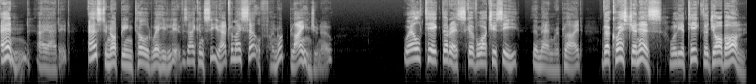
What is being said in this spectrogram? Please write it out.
And, I added, as to not being told where he lives, I can see that for myself. I'm not blind, you know. Well, take the risk of what you see, the man replied. The question is, will you take the job on?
